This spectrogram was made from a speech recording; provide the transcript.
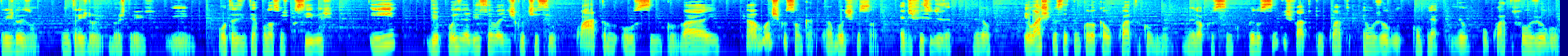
3, 2, 1. 1, 3, 2, 2, 3. E outras interpolações possíveis. E depois ali você vai discutir se o 4 ou 5 vai. É uma boa discussão, cara. É uma boa discussão. É difícil dizer, entendeu? Eu acho que você tem que colocar o 4 como melhor que o 5, pelo simples fato que o 4 é um jogo completo, entendeu? O 4 foi um jogo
